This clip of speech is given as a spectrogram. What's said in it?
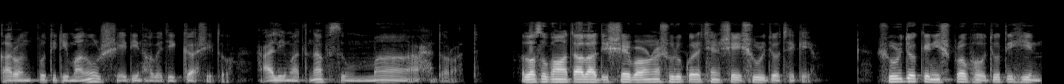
কারণ প্রতিটি মানুষ সেই দিন হবে জিজ্ঞাসিত। আলিমাত সুবহানাহু দৃশ্যের বর্ণনা শুরু করেছেন সেই সূর্য থেকে। সূর্যকে নিষ্প্রভ, জ্যোতিহীন,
